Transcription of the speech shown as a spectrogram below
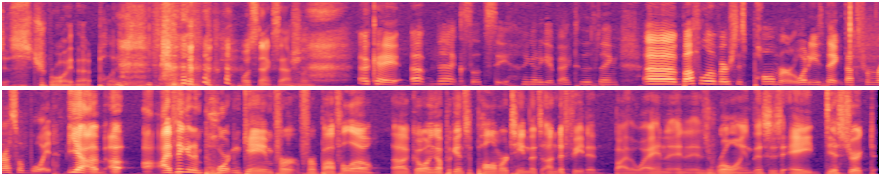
destroy that place. What's next, Ashley? Okay, up next, let's see. I gotta get back to the thing. Uh, Buffalo versus Palmer. What do you think? That's from Russell Boyd. Yeah, uh, uh, I think an important game for for Buffalo, uh, going up against a Palmer team that's undefeated, by the way, and, and is rolling. This is a district.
